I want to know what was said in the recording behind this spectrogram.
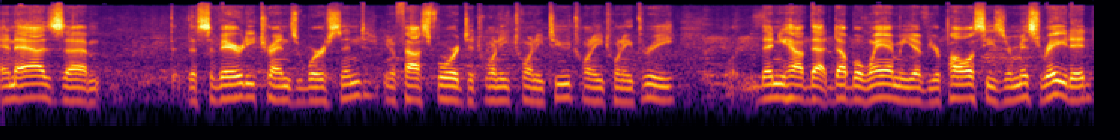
and as um, th- the severity trends worsened, you know, fast forward to 2022, 2023, then you have that double whammy of your policies are misrated,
